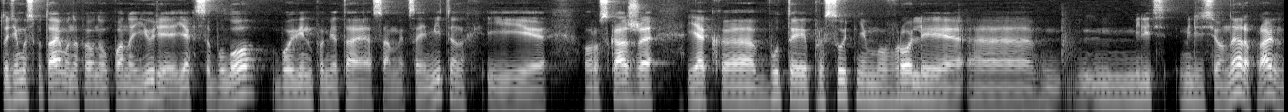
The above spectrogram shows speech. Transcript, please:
Тоді ми спитаємо, напевно, у пана Юрія, як це було, бо він пам'ятає саме цей мітинг і розкаже, як е, бути присутнім в ролі е, міліці... міліціонера, правильно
